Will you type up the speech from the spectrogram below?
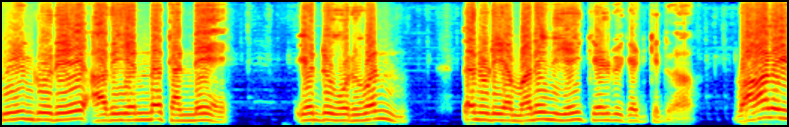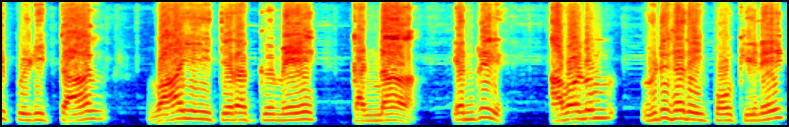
விழுங்குதே அது என்ன கண்ணே? என்று ஒருவன் தன்னுடைய மனைவியை கேள்வி கேட்கின்றான். வாளை பிடித்தால் வாயை திறக்குமே கண்ணா என்று அவளும் விடுகதை போக்கிலே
